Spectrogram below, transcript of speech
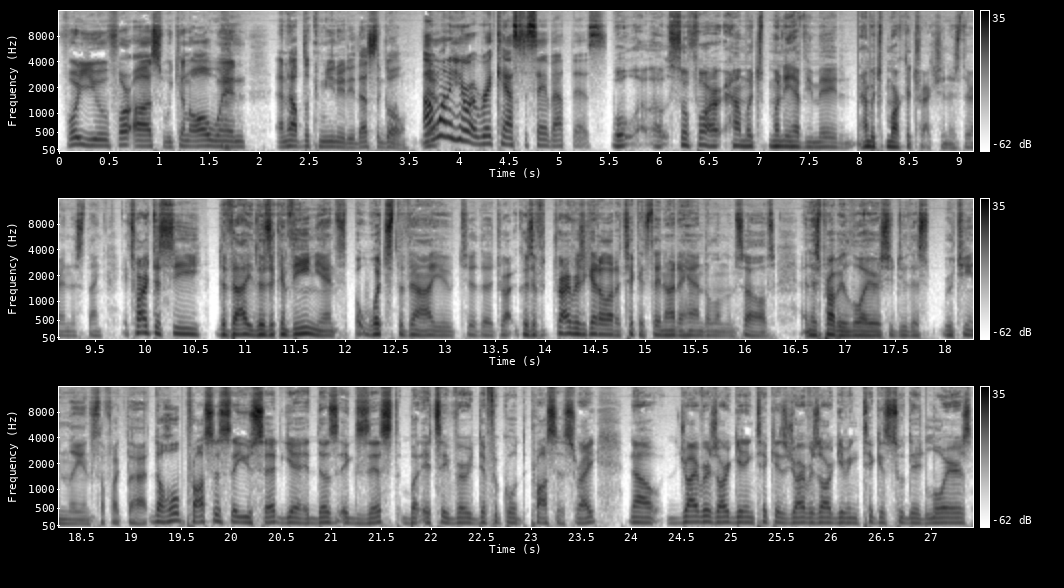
for you, for us. We can all win and help the community. That's the goal. I yeah. want to hear what Rick has to say about this. Well, uh, so far, how much money have you made and how much market traction is there in this thing? It's hard to see the value. There's a convenience, but what's the value to the driver? Because if drivers get a lot of tickets, they know how to handle them themselves. And there's probably lawyers who do this routinely and stuff like that. The whole process that you said, yeah, it does exist, but it's a very difficult process, right? Now, drivers are getting tickets, drivers are giving tickets to their lawyers,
